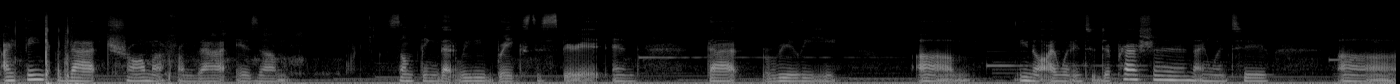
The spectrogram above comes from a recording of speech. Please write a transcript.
I think that trauma from that is um, something that really breaks the spirit and that really, um, you know, I went into depression, I went to, uh,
